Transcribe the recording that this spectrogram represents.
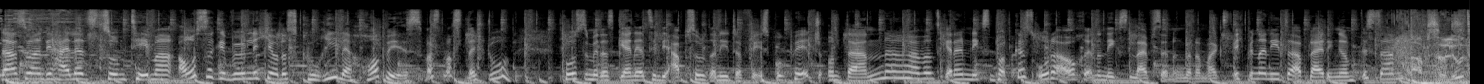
Das waren die Highlights zum Thema außergewöhnliche oder skurrile Hobbys. Was machst gleich du? Poste mir das gerne jetzt in die Absolut Anita Facebook-Page und dann äh, hören wir uns gerne im nächsten Podcast oder auch in der nächsten Live-Sendung, wenn du magst. Ich bin Anita Ableidinger. Bis dann. Absolut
